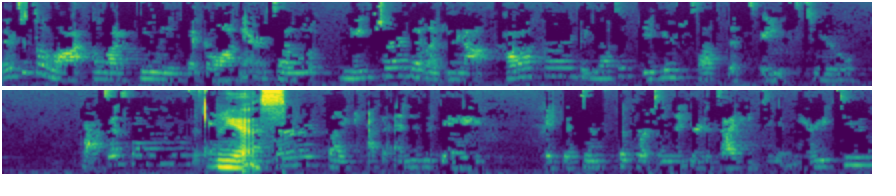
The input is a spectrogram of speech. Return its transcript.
there's just a lot, a lot of feelings that go on there. So make sure that like you're not caught off guard, but you also give yourself the space to process those and Yes. remember, like at the end of the day, if this is the person that you're deciding to get married to,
